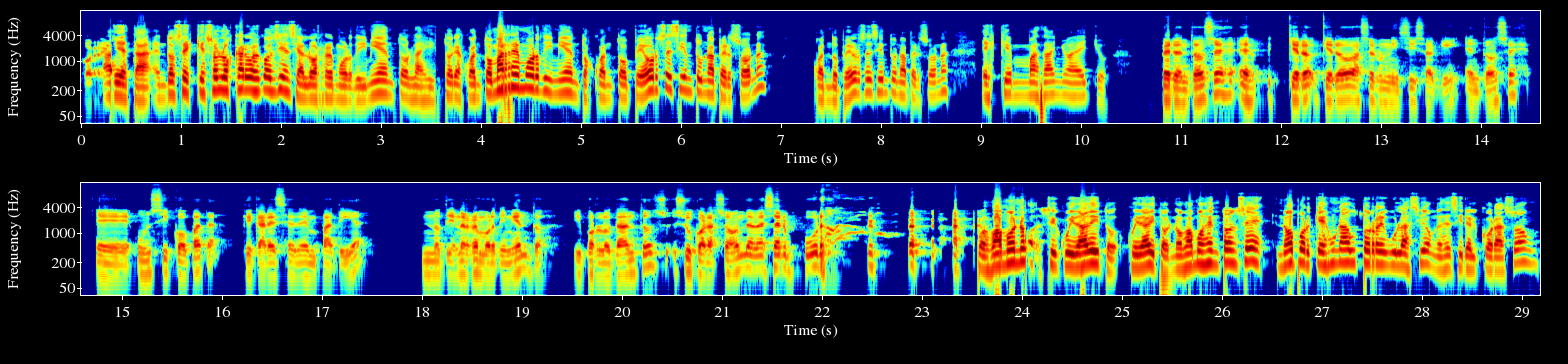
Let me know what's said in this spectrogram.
correctos. Ahí está. Entonces, ¿qué son los cargos de conciencia? Los remordimientos, las historias. Cuanto más remordimientos, cuanto peor se siente una persona, cuando peor se siente una persona, es que más daño ha hecho. Pero entonces, eh, quiero, quiero hacer un inciso aquí. Entonces, eh, un psicópata que carece de empatía no tiene remordimientos y por lo tanto su corazón debe ser puro. Pues vámonos, sí, cuidadito, cuidadito. Nos vamos entonces, no porque es una autorregulación, es decir, el corazón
